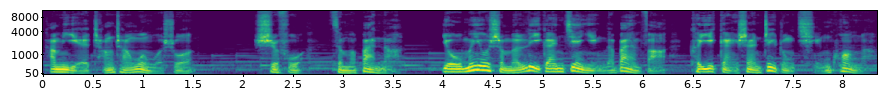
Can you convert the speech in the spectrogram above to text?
他们也常常问我说：“师傅，怎么办呢？”有没有什么立竿见影的办法可以改善这种情况啊？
